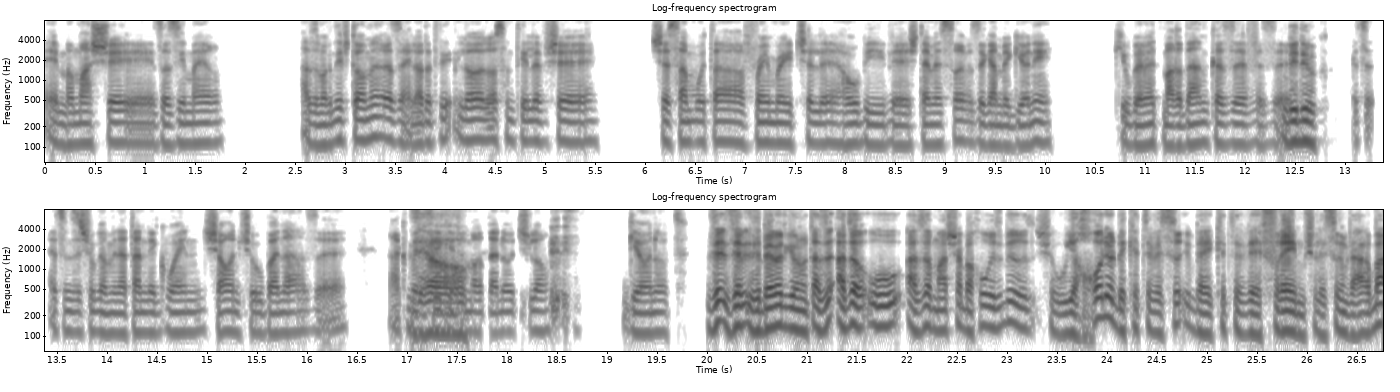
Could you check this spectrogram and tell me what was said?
הם ממש אה, זזים מהר. אז זה מגניב שאתה אומר את זה, אני לא ידעתי, לא, לא שמתי לב ש... ששמו את הפריים רייט של אה, הובי ב-12, וזה גם הגיוני, כי הוא באמת מרדן כזה, וזה... בדיוק. עצם, עצם זה שהוא גם נתן לגווין שעון שהוא בנה, זה רק מציג את המרדנות שלו. גאונות. זה, זה, זה באמת גאונות. אז, אז הוא, אז מה שהבחור הסביר, שהוא יכול להיות בקצב, בקצב פריים של 24,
